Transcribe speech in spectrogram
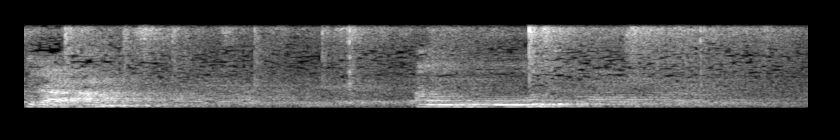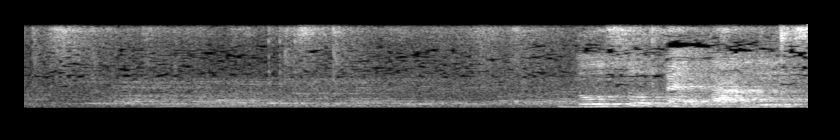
ग्राम अंगूर दो सौ पैतालीस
